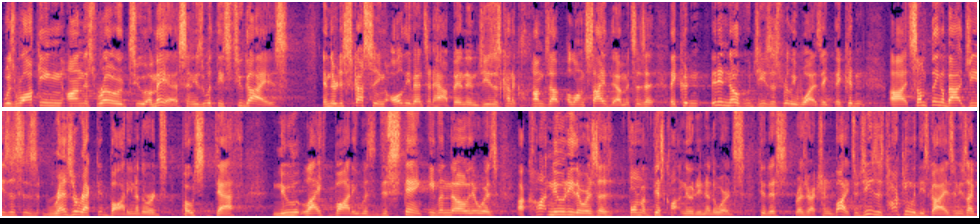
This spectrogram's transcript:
was walking on this road to Emmaus, and he's with these two guys. and they're discussing all the events that happened and jesus kind of comes up alongside them it says that they couldn't they didn't know who jesus really was they, they couldn't uh, something about jesus' resurrected body in other words post-death new life body was distinct even though there was a continuity there was a form of discontinuity in other words to this resurrection body so jesus is talking with these guys and he's like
